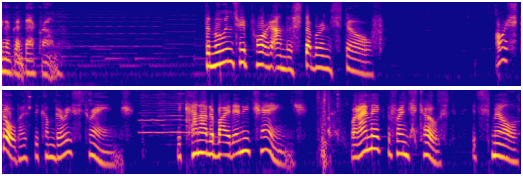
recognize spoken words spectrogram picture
immigrant background. The moon's report on the stubborn stove. Our stove has become very strange. It cannot abide any change. When I make the French toast, it smells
